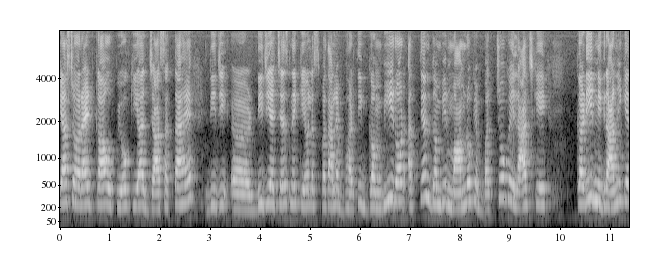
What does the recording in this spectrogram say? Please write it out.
क्या स्टोराइड का उपयोग किया जा सकता है? डीजी डीजीएचएस ने केवल अस्पताल में भर्ती गंभीर और अत्यंत गंभीर मामलों के बच्चों के इलाज के कड़ी निगरानी के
